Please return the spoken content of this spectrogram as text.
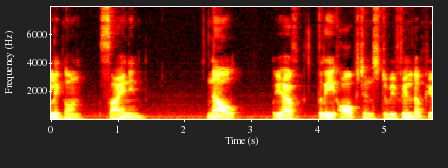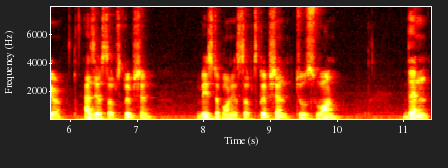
click on sign in. Now you have three options to be filled up here Azure subscription. Based upon your subscription choose one. Then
